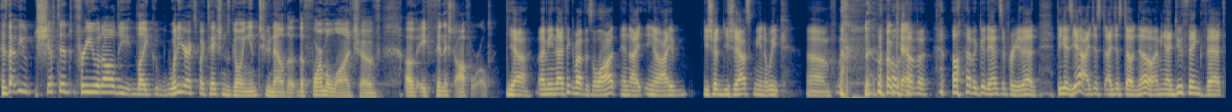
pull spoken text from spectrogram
has that view shifted for you at all? Do you like what are your expectations going into now the the formal launch of of a finished Offworld? Yeah, I mean, I think about this a lot, and I you know I you should you should ask me in a week. Um, okay. I'll have a I'll have a good answer for you then because yeah, I just I just don't know. I mean, I do think that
